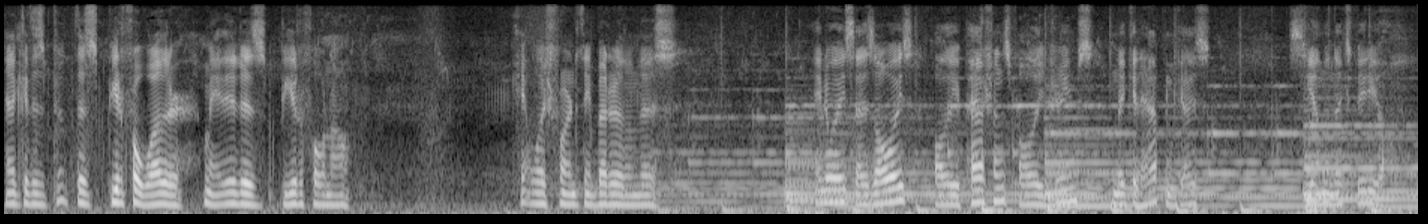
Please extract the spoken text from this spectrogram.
And get this this beautiful weather. I mean, it is beautiful now. Can't wish for anything better than this. Anyways, as always, follow your passions, follow your dreams, make it happen, guys. See you on the next video.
